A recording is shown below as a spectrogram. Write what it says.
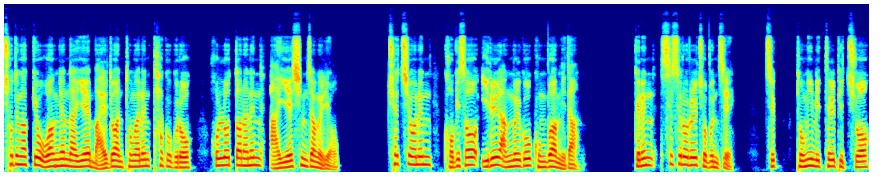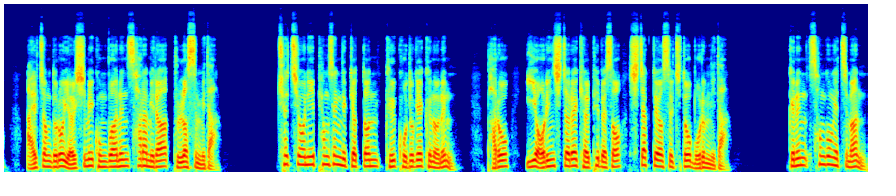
초등학교 5학년 나이에 말도 안 통하는 타국으로 홀로 떠나는 아이의 심정을요. 최치원은 거기서 이를 악물고 공부합니다. 그는 스스로를 좁은 지, 즉 동이 밑을 비추어 알 정도로 열심히 공부하는 사람이라 불렀습니다. 최치원이 평생 느꼈던 그 고독의 근원은 바로 이 어린 시절의 결핍에서 시작되었을지도 모릅니다. 그는 성공했지만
